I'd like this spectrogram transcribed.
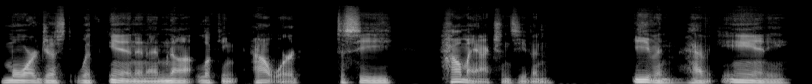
more just within and I'm not looking outward to see how my actions even even have any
